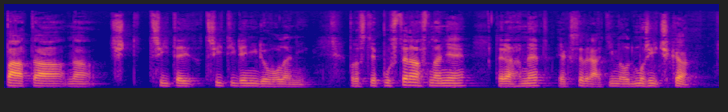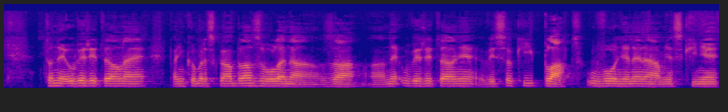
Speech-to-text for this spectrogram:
pátá na tří týdenní dovolený. Prostě puste nás na ně, teda hned, jak se vrátíme od Moříčka to neuvěřitelné. Paní Komersková byla zvolena za neuvěřitelně vysoký plat uvolněné náměstkyně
